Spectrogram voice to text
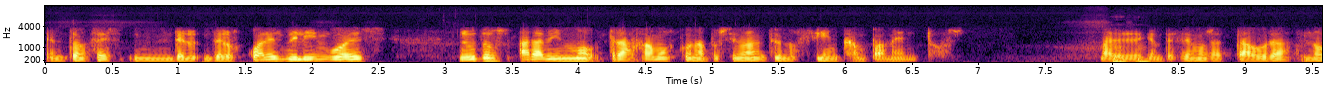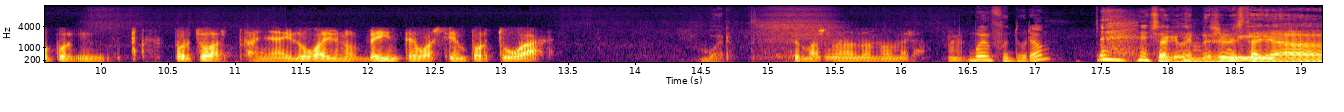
entonces, de, de, los cuales bilingües nosotros ahora mismo trabajamos con aproximadamente unos 100 campamentos, ¿vale? Desde que empecemos hasta ahora, no por, por toda España, y luego hay unos 20 o así en Portugal. Bueno. Son más o menos los números. Mm. Buen futuro. O sea que la inversión está ya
